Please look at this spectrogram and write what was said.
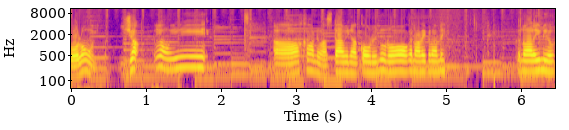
ဘောလုံးရအောင်ရေးအာခါနေမှာစတာမီနာကောင်းနေလို့နော်ခဏလေးခဏလေးခဏလေးနေရော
